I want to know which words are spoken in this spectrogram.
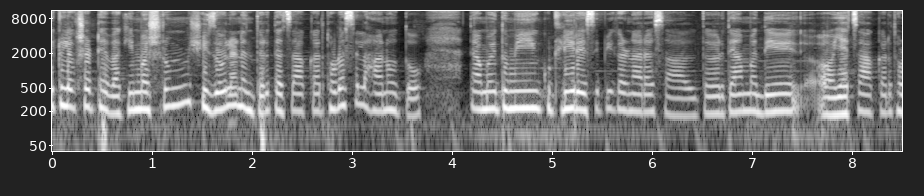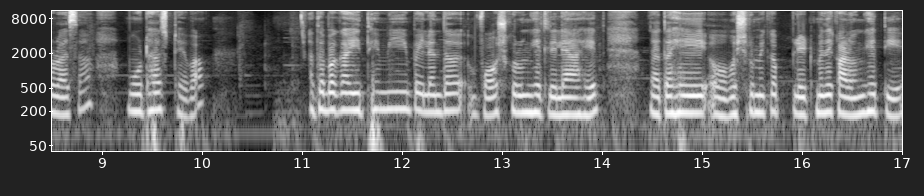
एक लक्षात ठेवा की मशरूम शिजवल्यानंतर त्याचा आकार थोडासा लहान होतो. त्यामुळे तुम्ही कुठली रेसिपी करणार असाल तर त्यामध्ये याचा आकार थोडासा मोठाच ठेवा. आता बघा इथे मी पहिल्यांदा वॉश करून घेतलेले आहेत. आता हे मशरूम एका प्लेटमध्ये काढून घेते.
